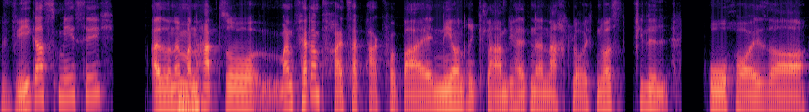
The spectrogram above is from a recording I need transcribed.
Vegas-mäßig. Also, ne, man mhm. hat so man fährt am Freizeitpark vorbei, Neonreklamen, die halt in der Nacht leuchten. Du hast viele Hochhäuser,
